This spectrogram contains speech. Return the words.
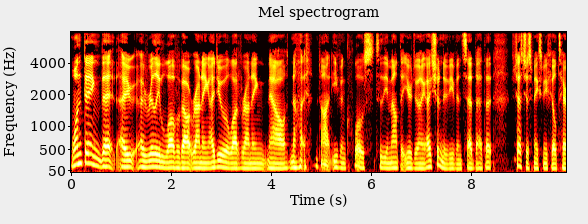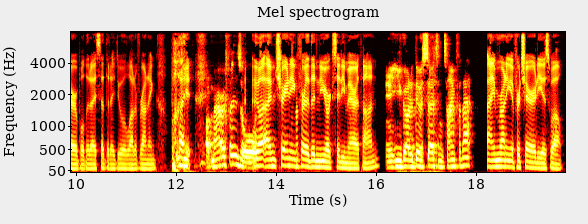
One thing that I, I really love about running, I do a lot of running now, not not even close to the amount that you're doing. I shouldn't have even said that. That that just makes me feel terrible that I said that I do a lot of running. But What, marathons, or I'm training for the New York City Marathon. you got to do a certain time for that? I'm running it for charity as well.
